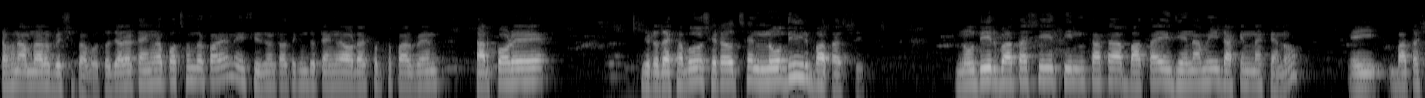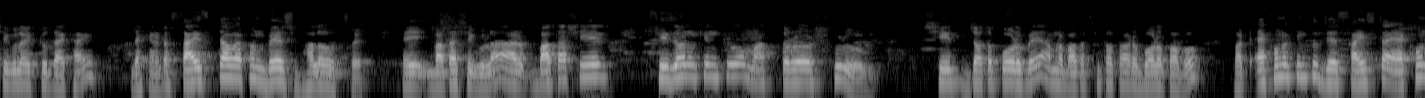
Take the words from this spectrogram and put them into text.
তখন আমরা আরও বেশি পাবো। তো যারা ট্যাংরা পছন্দ করেন, এই সিজনটাতে কিন্তু ট্যাংরা অর্ডার করতে পারবেন। তারপরে যেটা দেখাবো, সেটা হচ্ছে নদীর বাতাসি। নদীর বাতাসি, তিন কাটা বাতাই যে নামেই ডাকেন না কেন, এই বাতাসিগুলো একটু দেখাই। দেখেন, এটা সাইজটাও এখন বেশ ভালো হচ্ছে, এই বাতাসিগুলা। আর বাতাসের সিজন কিন্তু মাত্র শুরু। শীত যত পড়বে, আমরা বাতাসি তত আরও বড় পাবো। বাট এখনও কিন্তু যে সাইজটা এখন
